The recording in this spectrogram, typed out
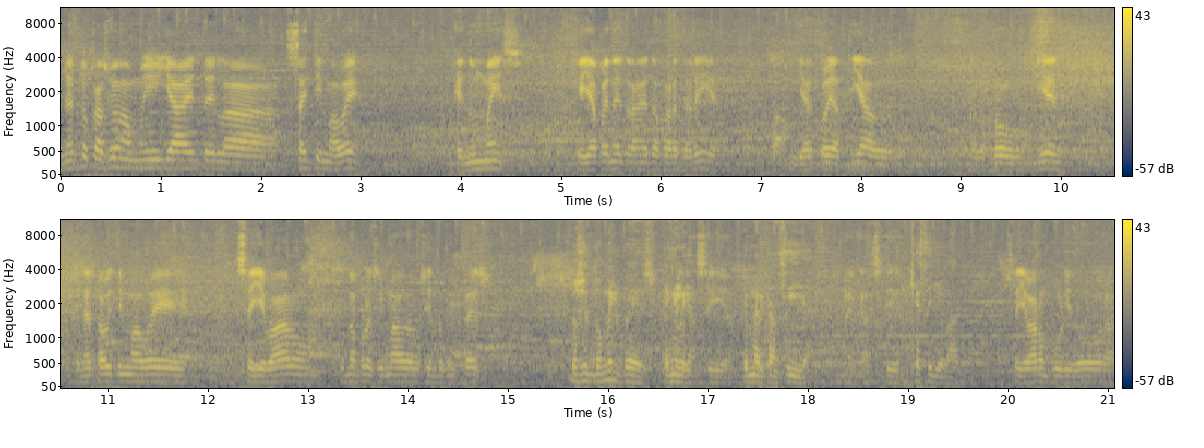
En esta ocasión a mí ya esta es la séptima vez en un mes que ya penetran esta ferretería. Ya estoy hastiado de los robos bien. En esta última vez se llevaron un aproximado de 200 mil pesos. 200 mil pesos en mercancía. En mercancía. mercancía. ¿Qué se llevaron? Se llevaron pulidora,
